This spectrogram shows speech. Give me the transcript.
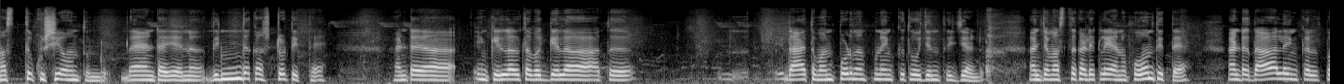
ಮಸ್ತ್ ಖುಷಿ ಅವಂತುಂಡು. ದಯಂಟ ಏನು ದಿಂದ ಕಷ್ಟೊಟ್ಟಿತ್ತೆ. ಅಂಟ, ಇಂಕ ಇಲ್ಲಲ್ತ ಬಗ್ಗೆಲ ಆತ ದಾಯತ ಅಂತ ನನ್ಪುಣ ಎಂಕ್ ತೋಜಂತ ಇಜ್ಜಂಡು. ಅಂಚ ಮಸ್ತ್ ಕಡೆಕ್ಲೆ ಏನು ಫೋನ್ ತಿತ್ತೆ. ಅಂಟ ದಾಲ ಎಂಕಲ್ಪ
